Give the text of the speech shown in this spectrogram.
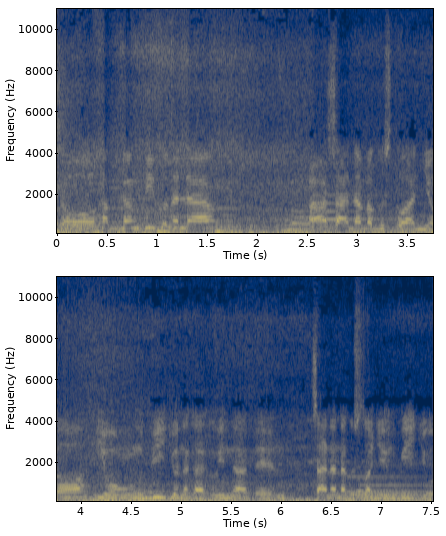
so hanggang dito na lang. Ah, sana magustuhan nyo yung video na gagawin natin. Sana nagustuhan nyo yung video.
